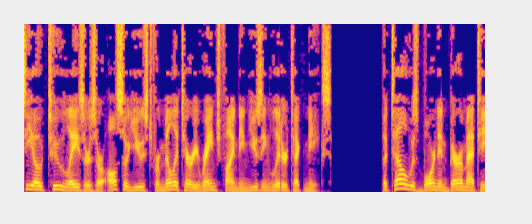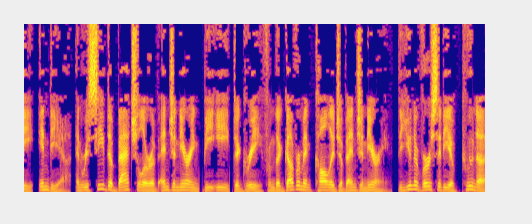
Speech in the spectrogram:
CO2 lasers are also used for military rangefinding using lidar techniques. Patel was born in Baramati, India, and received a Bachelor of Engineering BE degree from the Government College of Engineering, the University of Pune,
